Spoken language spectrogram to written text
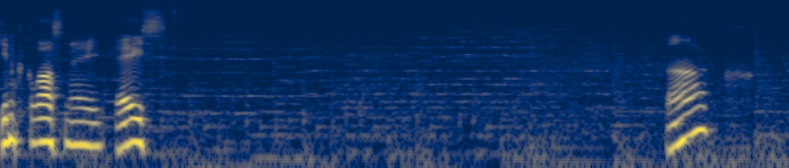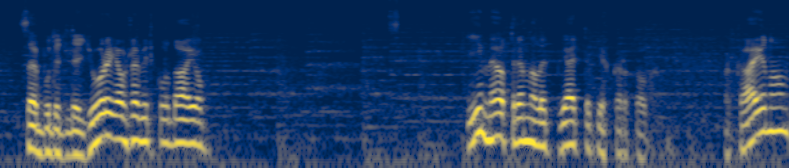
Кінг класний, Ейс. Так. Це буде для Юри, я вже відкладаю. І ми отримали 5 таких карток. Акаїно.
